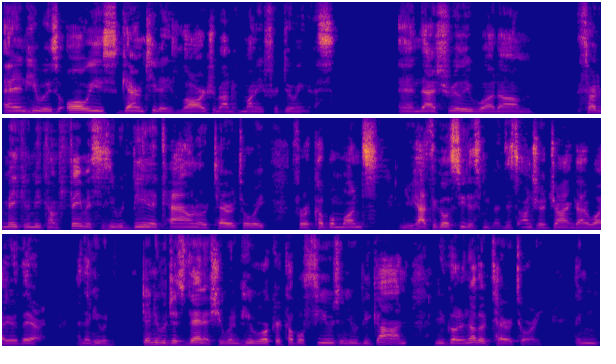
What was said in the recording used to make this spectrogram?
And he was always guaranteed a large amount of money for doing this. And that's really what um, started making him become famous. Is he would be in a town or territory for a couple months, and you have to go see this this Andre Giant guy while you're there. And then he would then he would just vanish. He would he would work a couple feuds and he would be gone. And you'd go to another territory. And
